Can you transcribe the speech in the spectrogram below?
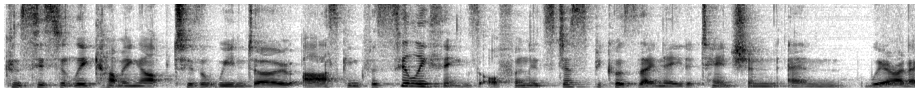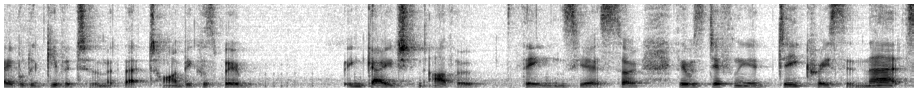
consistently coming up to the window asking for silly things often. It's just because they need attention and we're unable to give it to them at that time because we're engaged in other things, yes. So there was definitely a decrease in that,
